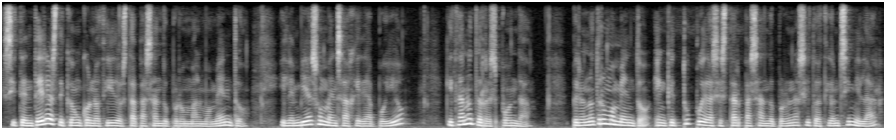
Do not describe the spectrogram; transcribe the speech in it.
si te enteras de que un conocido está pasando por un mal momento y le envías un mensaje de apoyo, quizá no te responda, pero en otro momento en que tú puedas estar pasando por una situación similar,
